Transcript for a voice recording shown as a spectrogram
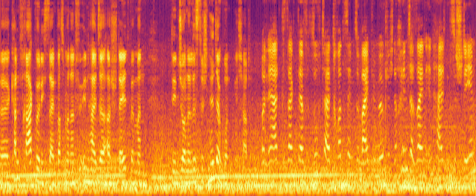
äh, kann fragwürdig sein, was man dann für Inhalte erstellt, wenn man den journalistischen Hintergrund nicht hat. Und er hat gesagt, er versucht halt trotzdem so weit wie möglich noch hinter seinen Inhalten zu stehen.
